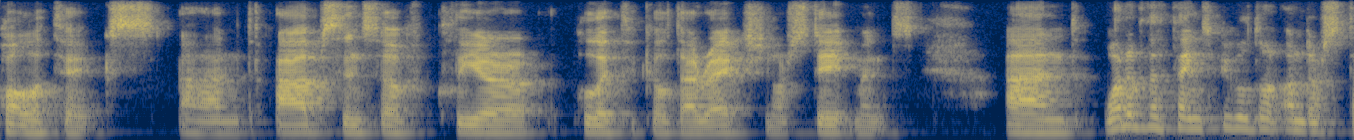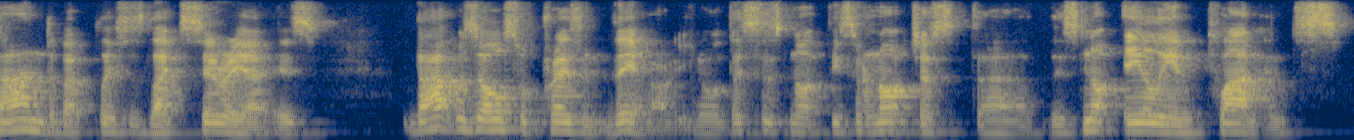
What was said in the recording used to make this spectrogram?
politics and absence of clear political direction or statements. And one of the things people don't understand about places like Syria is that was also present there. You know, this is not; these are not just uh, it's not alien planets.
